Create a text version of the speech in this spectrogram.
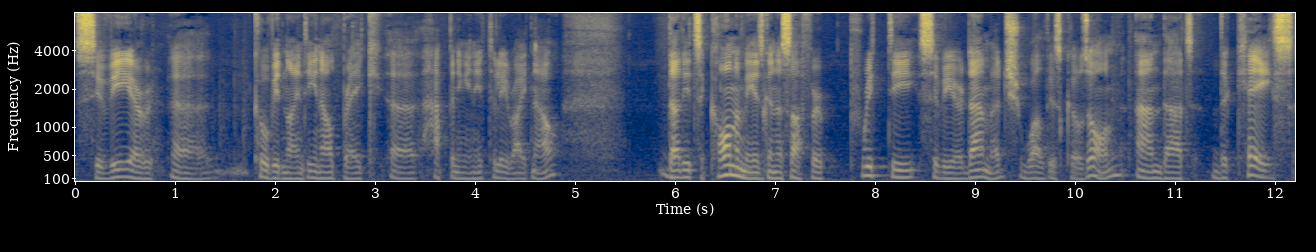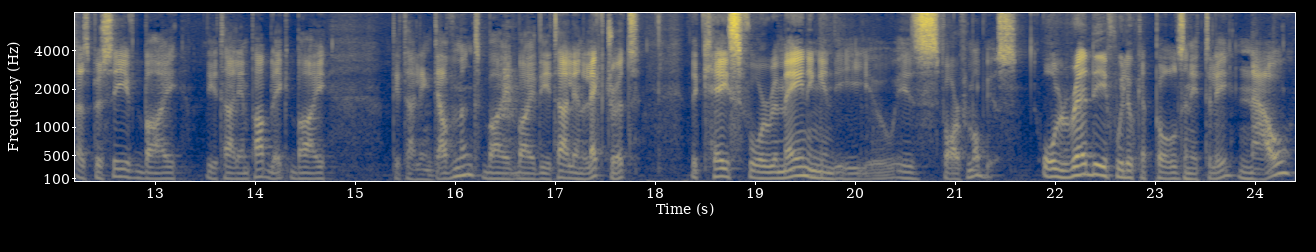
severe uh, COVID 19 outbreak uh, happening in Italy right now, that its economy is going to suffer pretty severe damage while this goes on, and that the case, as perceived by the Italian public, by the Italian government, by, by the Italian electorate, the case for remaining in the EU is far from obvious. Already, if we look at polls in Italy now,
